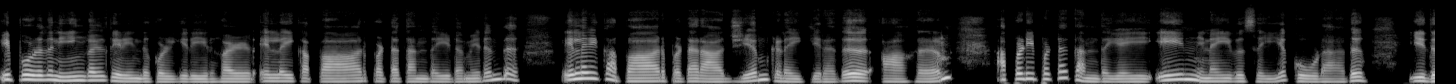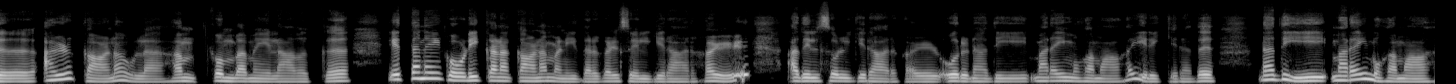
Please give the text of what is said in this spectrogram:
இப்பொழுது நீங்கள் தெரிந்து கொள்கிறீர்கள். எல்லைக்கு அப்பாற்பட்ட தந்தையிடமிருந்து எல்லைக்கு அப்பாற்பட்ட ராஜ்யம் கிடைக்கிறது. ஆக அப்படிப்பட்ட தந்தையை ஏன் நினைவு செய்யக்கூடாது? இது அழுக்கான உலகம். கும்பமேளாவுக்கு எத்தனை கோடிக்கணக்கான மனிதர்கள் செல்கிறார்கள்? அதில் சொல்கிறார்கள் ஒரு நதி மறைமுகமாக இருக்கிறது. நதி மறைமுகமாக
